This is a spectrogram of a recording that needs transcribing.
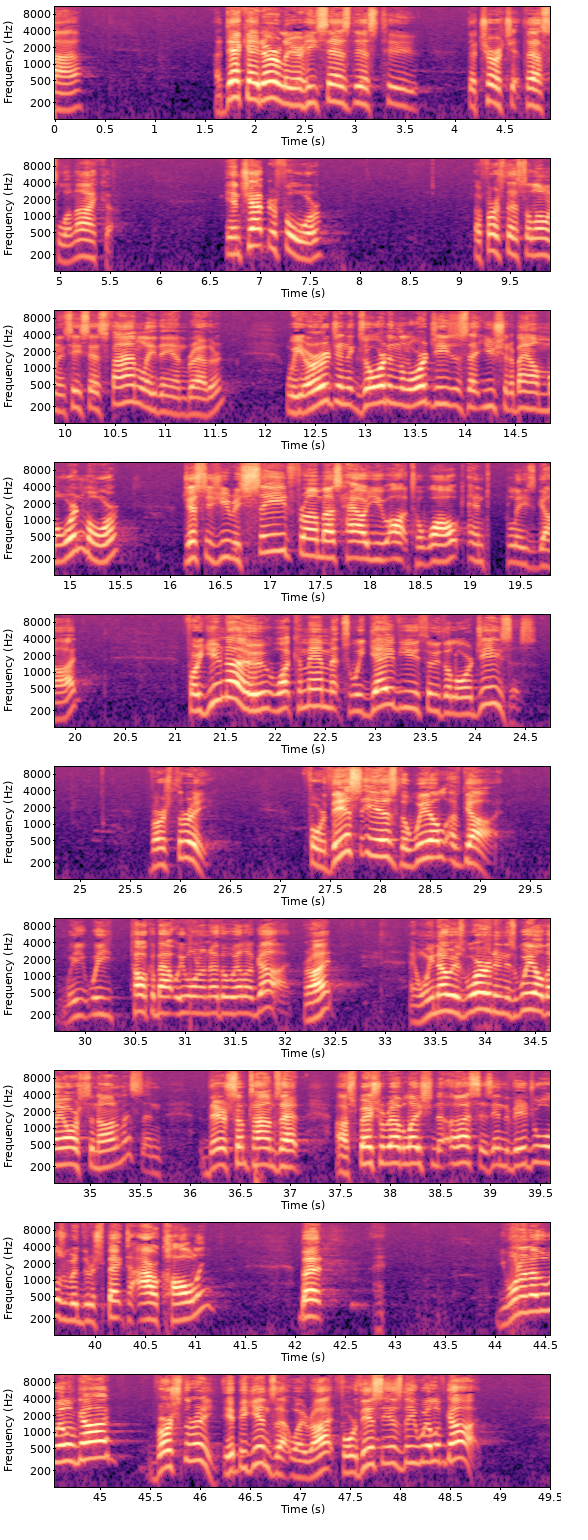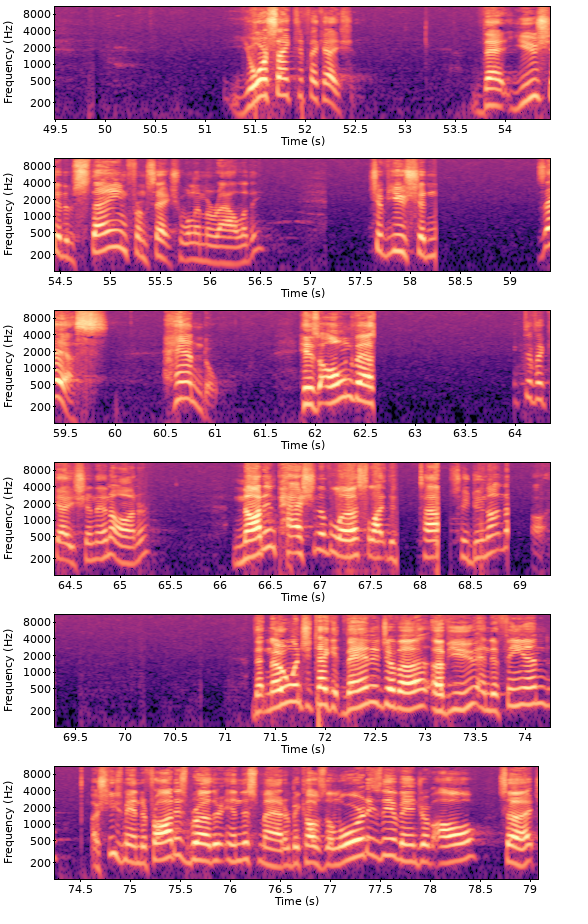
a decade earlier, he says this to the church at Thessalonica. In chapter 4 of 1 Thessalonians, he says, Finally, then, brethren, we urge and exhort in the Lord Jesus that you should abound more and more, just as you received from us how you ought to walk and to please God. For you know what commandments we gave you through the Lord Jesus. Verse 3 For this is the will of God. We, we talk about we want to know the will of God, right? And we know His Word and His will, they are synonymous. And there's sometimes that uh, special revelation to us as individuals with respect to our calling. But you want to know the will of God? Verse 3. It begins that way, right? For this is the will of God. Your sanctification that you should abstain from sexual immorality. Each of you should possess, handle his own vessel, sanctification and honor, not in passion of lust like the Gentiles who do not know. That no one should take advantage of, uh, of you and defend, excuse me, and defraud his brother in this matter, because the Lord is the avenger of all such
